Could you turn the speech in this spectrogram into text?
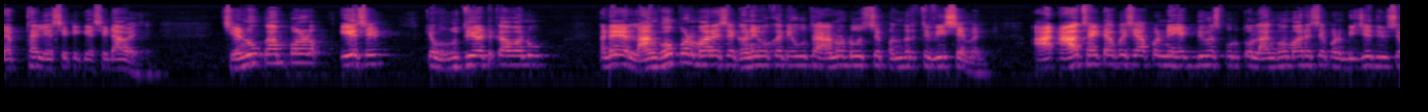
naphthyl acetic acid આવે છે. જેનું કામ પણ એ છે કે વૃદ્ધિ અટકાવવાનું અને લાંઘો પણ મારે છે. ઘણી વખત એવું થાય, આનો ડોઝ છે પંદરથી વીસ એમએલ. આ આ છાંટ્યા પછી આપણને એક દિવસ પૂરતો લાંઘો મારે છે, પણ બીજે દિવસે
